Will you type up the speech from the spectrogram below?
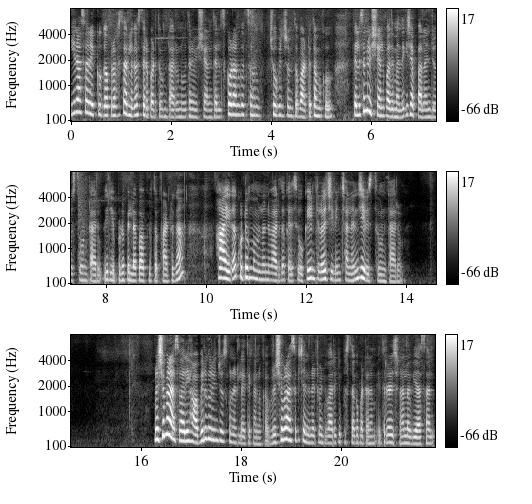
ఈ రాశివారు ఎక్కువగా ప్రొఫెసర్లుగా స్థిరపడుతూ ఉంటారు నూతన విషయాలను తెలుసుకోవడానికి ఉత్సాహం చూపించడంతో పాటు తమకు తెలిసిన విషయాలు పది మందికి చెప్పాలని చూస్తూ ఉంటారు. వీరు ఎప్పుడూ పిల్లపాపులతో పాటుగా హాయిగా కుటుంబంలోని వారితో కలిసి ఒకే ఇంటిలో జీవించాలని జీవిస్తూ ఉంటారు. వృషభ రాశి వారి హాబీల గురించి చూసుకున్నట్లయితే కనుక వృషభ రాశికి చెందినటువంటి వారికి పుస్తక పఠనం ఇతర రచనల వ్యాసాలు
